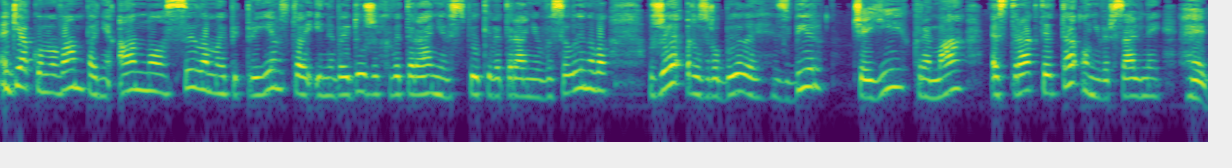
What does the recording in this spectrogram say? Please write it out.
Дякуємо вам, пані Анно. Силами підприємства і небайдужих ветеранів спілки ветеранів Веселинова вже розробили збір. Чаї, крема, естракти та універсальний гель.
